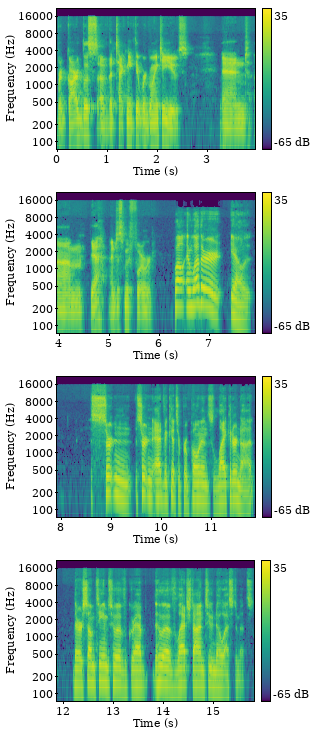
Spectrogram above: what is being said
regardless of the technique that we're going to use, and um, yeah, and just move forward. Well, and whether you know certain certain advocates or proponents like it or not, there are some teams who have grabbed who have latched on to no estimates.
